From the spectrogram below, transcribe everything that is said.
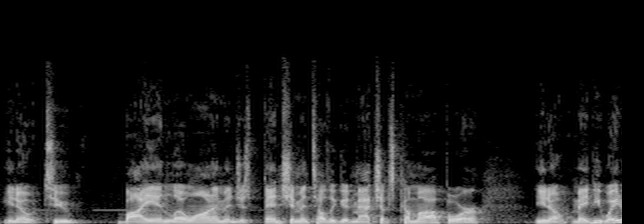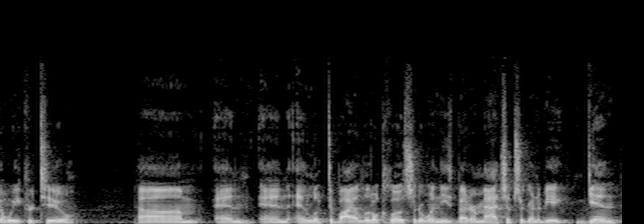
you know, to buy in low on him and just bench him until the good matchups come up, or you know, maybe wait a week or two. Um, and and and look to buy a little closer to when these better matchups are going to be again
